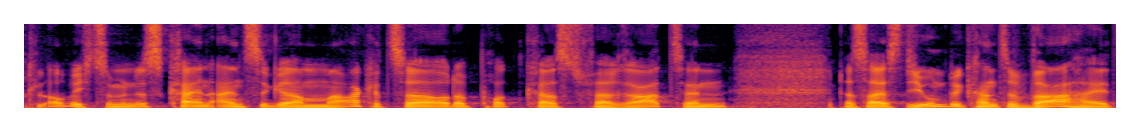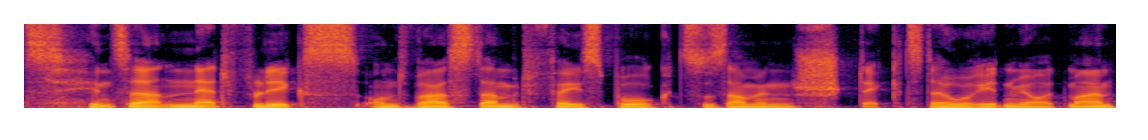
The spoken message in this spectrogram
glaube ich zumindest, kein einziger Marketer oder Podcast verraten. Das heißt, die unbekannte Wahrheit hinter Netflix und was da mit Facebook zusammensteckt. Darüber reden wir heute mal.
